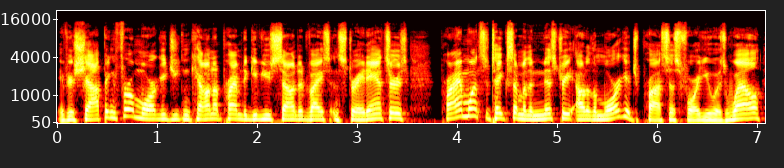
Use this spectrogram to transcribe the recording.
If you're shopping for a mortgage, you can count on Prime to give you sound advice and straight answers. Prime wants to take some of the mystery out of the mortgage process for you as well.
